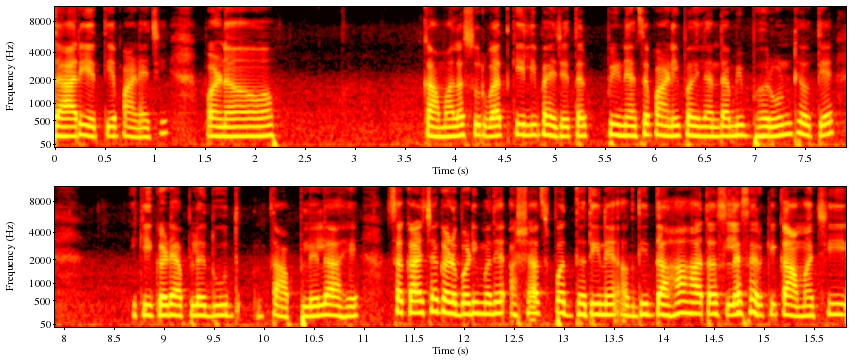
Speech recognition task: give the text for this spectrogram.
धार येते पाण्याची. पण कामाला सुरुवात केली पाहिजे तर पिण्याचं पाणी पहिल्यांदा मी भरून ठेवते एकीकडे आपलं दूध तापलेलं आहे. सकाळच्या गडबडीमध्ये अशाच पद्धतीने अगदी दहा हात असल्यासारखी कामाची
